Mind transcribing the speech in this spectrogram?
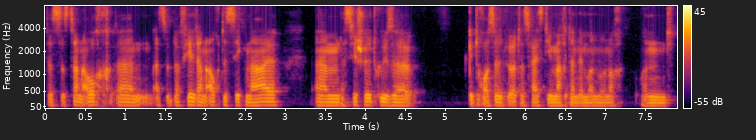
das ist dann auch, äh, also da fehlt dann auch das Signal, ähm, dass die Schilddrüse gedrosselt wird. Das heißt, die macht dann immer nur noch. Und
